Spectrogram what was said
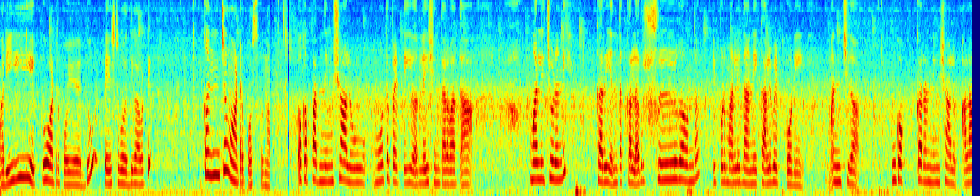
మరీ ఎక్కువ వాటర్ పోయొద్దు టేస్ట్ పోద్ది కాబట్టి కొంచెం వాటర్ పోసుకుందాం. ఒక పది నిమిషాలు మూత పెట్టి వదిలేసిన తర్వాత మళ్ళీ చూడండి కర్రీ ఎంత కలర్ఫుల్గా ఉందో. ఇప్పుడు మళ్ళీ దాన్ని కలిపెట్టుకొని మంచిగా ఇంకొక రెండు నిమిషాలు అలా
